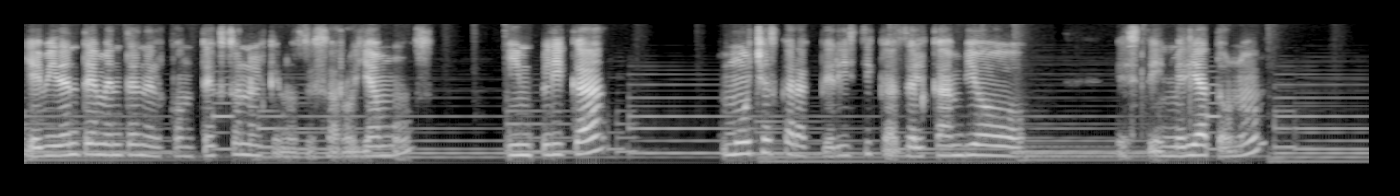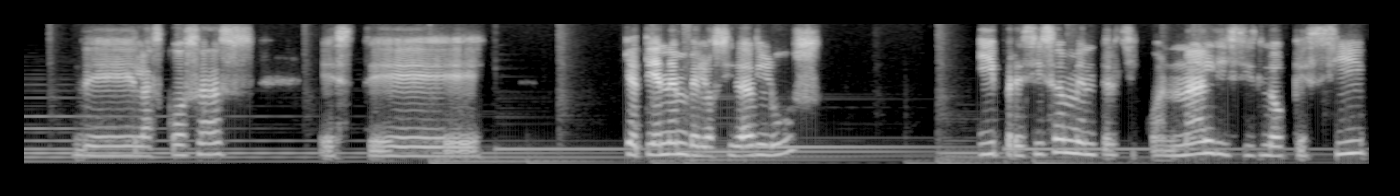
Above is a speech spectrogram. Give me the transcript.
y evidentemente en el contexto en el que nos desarrollamos implica muchas características del cambio este, inmediato, ¿no? De las cosas este, que tienen velocidad luz y precisamente el psicoanálisis lo que sí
